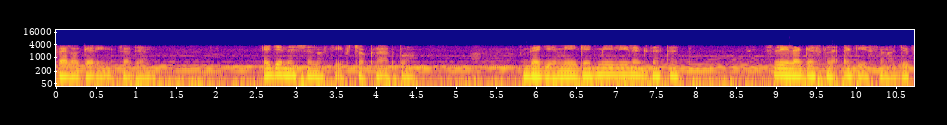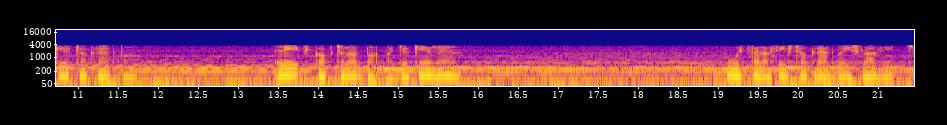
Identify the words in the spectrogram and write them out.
fel a gerinceden, egyenesen a szívcsakrádba. Vegyél még egy mély lélegzetet, és lélegezz le egészen a gyökércsakrádba. Lépj kapcsolatba a gyökérrel, Húzd fel a szívcsakrádba és lazíts.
